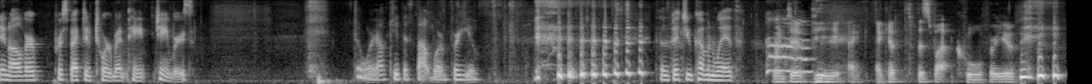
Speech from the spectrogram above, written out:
in all of our prospective torment ta- chambers. Don't worry, I'll keep his thought warm for you. Cause bitch, you coming with? Wouldn't it be? I, I kept the spot cool for you.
